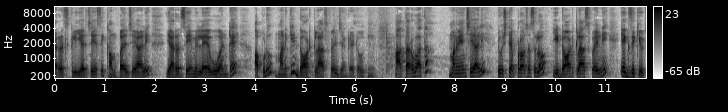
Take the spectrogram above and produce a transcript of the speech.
ఎర్రర్స్ క్లియర్ చేసి కంపైల్ చేయాలి. ఎర్రర్స్ ఏమీ లేవు అంటే అప్పుడు మనకి డాట్ క్లాస్ ఫైల్ జనరేట్ అవుతుంది. ఆ తర్వాత మనం ఏం చేయాలి? టూ స్టెప్ ప్రాసెస్లో ఈ డాట్ క్లాస్ ఫైల్ని ఎగ్జిక్యూట్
